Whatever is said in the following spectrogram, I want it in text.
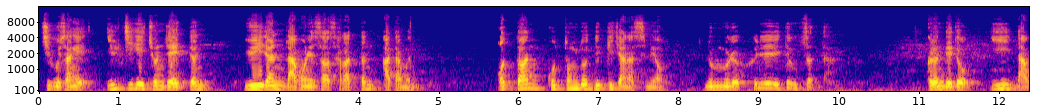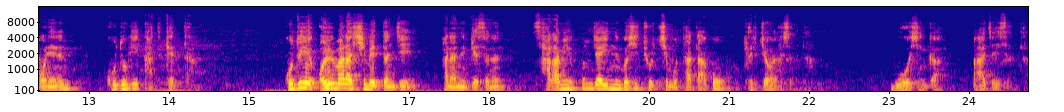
지구상에 일찍이 존재했던 유일한 낙원에서 살았던 아담은 어떠한 고통도 느끼지 않았으며 눈물을 흘릴 일도 없었다. 그런데도 이 낙원에는 고독이 가득했다. 고독이 얼마나 심했던지 하나님께서는 사람이 혼자 있는 것이 좋지 못하다고 결정을 하셨다. 무엇인가 빠져 있었다.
